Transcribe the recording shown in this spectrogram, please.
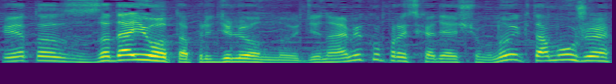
Это задает определенную динамику происходящему. Ну и к тому же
